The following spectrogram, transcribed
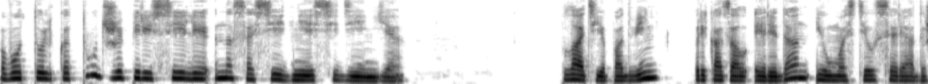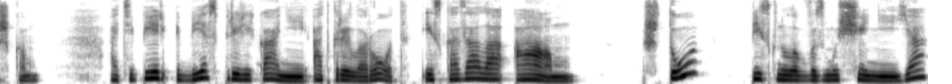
вот только тут же пересели на соседнее сиденье. «Платье подвинь», — приказал Эридан и умостился рядышком. А теперь без пререканий открыла рот и сказала «Ам». «Что?» — пискнула в возмущении я,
